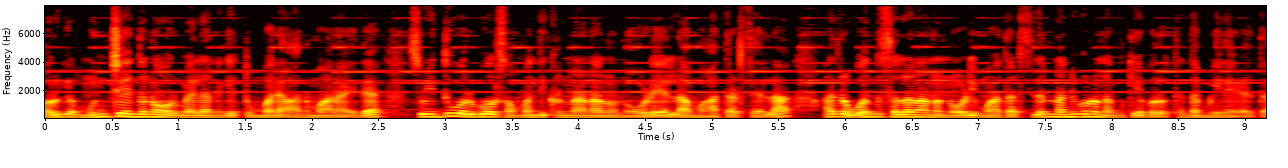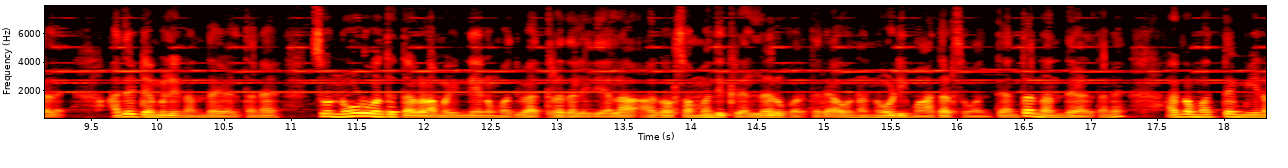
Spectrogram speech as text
ಅವ್ರಿಗೆ ಮುಂಚೆಯಿಂದನೂ ಅವ್ರ ಮೇಲೆ ನನಗೆ ತುಂಬಾ ಅನುಮಾನ ಇದೆ. ಸೊ ಇದುವರೆಗೂ ಅವ್ರ ಸಂಬಂಧಿಕರನ್ನ ನಾನು ನೋಡೇ ಇಲ್ಲ, ಮಾತಾಡ್ಸೇ ಇಲ್ಲ. ಆದರೆ ಒಂದು ಸಲ ನಾನು ನೋಡಿ ಮಾತಾಡ್ಸಿದ್ರೆ ನನಗೂ ನಂಬಿಕೆ ಬರುತ್ತೆ ಅಂತ ಮೀನೇ ಹೇಳ್ತಾಳೆ. ಅದೇ ಟೈಮಲ್ಲಿ ನಂದ ಹೇಳ್ತಾನೆ ಸೊ ನೋಡುವಂತೆ ತಗೊಳಮ್ಮ, ಇನ್ನೇನು ಮದುವೆ ಹತ್ರದಲ್ಲಿದೆಯಲ್ಲ ಆಗ ಅವ್ರ ಸಂಬಂಧಿಕರು ಎಲ್ಲರೂ ಬರ್ತಾರೆ, ಅವ್ರನ್ನ ನೋಡಿ ಮಾತಾಡಿಸುವಂತೆ ಅಂತ ನಂದ ಹೇಳ್ತಾನೆ. ಆಗ ಮತ್ತೆ ಮೀನ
